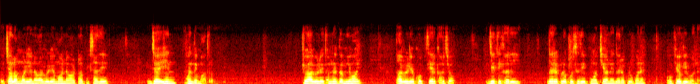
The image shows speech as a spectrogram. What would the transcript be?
તો ચાલો મળીએ નવા વિડીયોમાં નવા ટોપિક સાથે. જય હિન્દ, વંદે માતરમ. જો આ વીડિયો તમને ગમ્યો હોય તો આ વીડિયો ખૂબ શેર કરજો, જેથી કરી દરેક લોકો સુધી પહોંચે અને દરેક લોકોને ઉપયોગી બને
